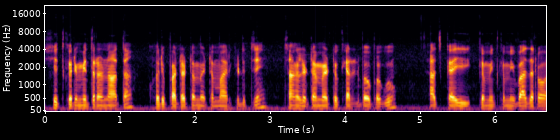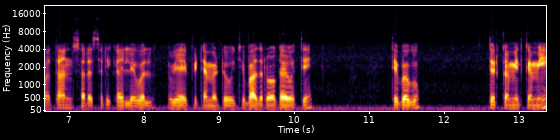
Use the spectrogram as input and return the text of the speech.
शेतकरी मित्रांनो आता खोरीपाटा टोमॅटो मार्केटचे चांगले टोमॅटो कॅरेट भाव बघू. आज काही कमीत कमी बाजारभाव होता आणि सरासरी काही लेवल व्ही आय पी टमॅटोचे बाजारभाव काय होते? ते बघू. तर कमीत कमी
